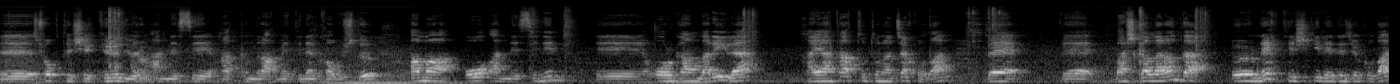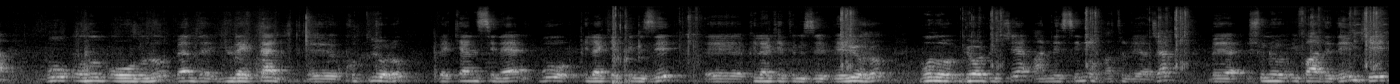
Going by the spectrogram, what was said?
ee, çok teşekkür ediyorum. Annesi hakkın rahmetine kavuştu. Ama o annesinin e, organlarıyla hayata tutunacak olan ve ve başkalarına da örnek teşkil edecek olan bu onun oğlunu ben de yürekten e, kutluyorum ve kendisine bu plaketimizi e, plaketimizi veriyorum. Bunu gördükçe annesini hatırlayacak ve şunu ifade edeyim ki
